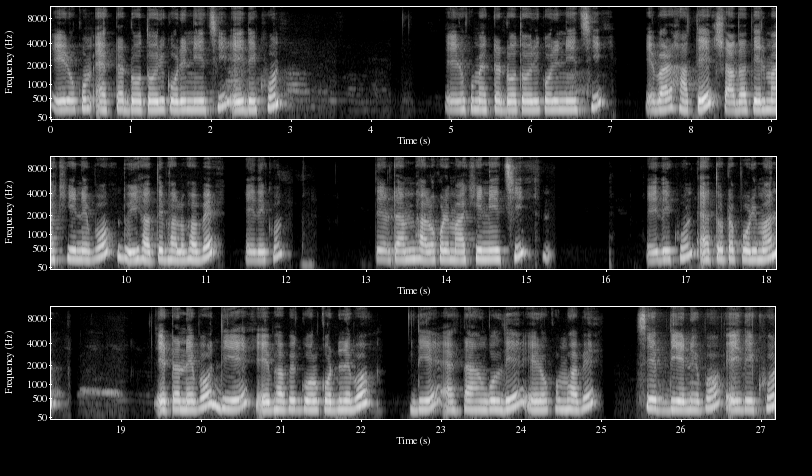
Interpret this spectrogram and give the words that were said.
এরকম একটা ডো তৈরি করে নিয়েছি। এই দেখুন। এরকম একটা ডো তৈরি করে নিয়েছি। এবার হাতে সাদা তেল মাখিয়ে নেব দুই হাতে ভালোভাবে। এই দেখুন। তেলটা আমি ভালো করে মাখিয়ে নিয়েছি। এই দেখুন এতটা পরিমাণ এটা নেব দিয়ে এভাবে গোল করে নেব। দিয়ে একটা আঙ্গুল দিয়ে এরকমভাবে শেপ দিয়ে নেব। এই দেখুন।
